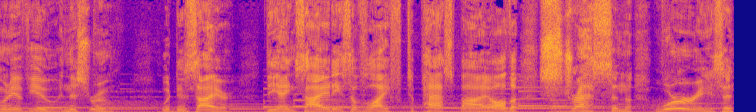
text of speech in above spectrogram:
many of you in this room would desire the anxieties of life to pass by, all the stress and the worries, and,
